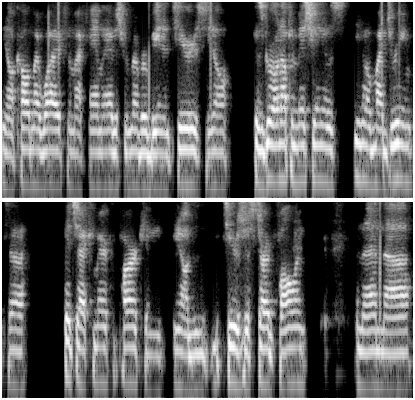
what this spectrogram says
you know, called my wife and my family. I just remember being in tears. You know, because growing up in Michigan, it was you know my dream to pitch at Comerica Park, and you know the, the tears just started falling. And then uh,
